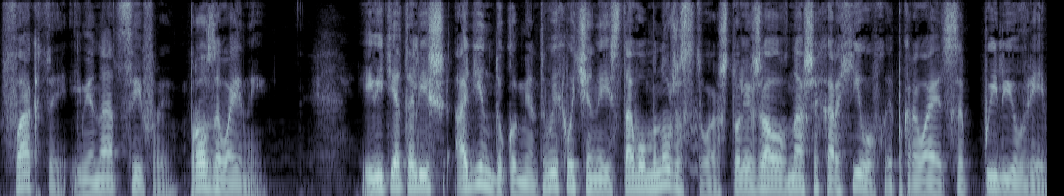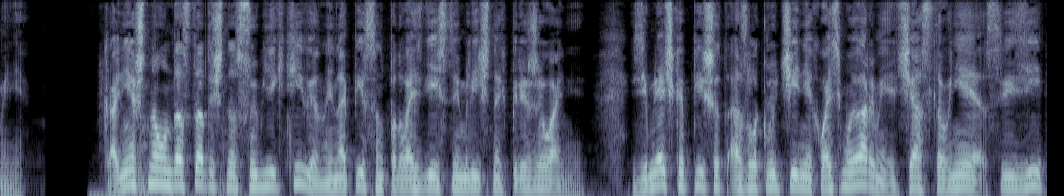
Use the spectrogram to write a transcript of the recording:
Факты, имена, цифры, проза войны. И ведь это лишь один документ, выхваченный из того множества, что лежало в наших архивах и покрывается пылью времени. Конечно, он достаточно субъективен и написан под воздействием личных переживаний. Землячка пишет о злоключениях 8-й армии, часто вне связи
